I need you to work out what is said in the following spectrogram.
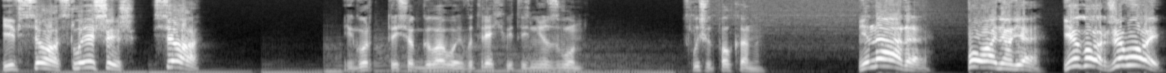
И все, слышишь? Все!» Егор трясет головой, вытряхивает из нее звон. Слышит полкана. «Не надо! «Понял я! Егор, живой!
